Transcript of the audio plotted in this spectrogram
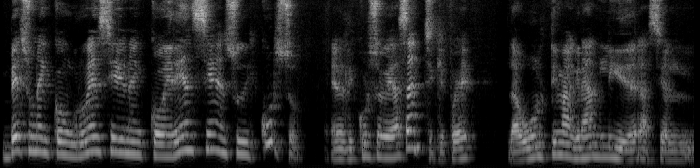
ves una incongruencia y una incoherencia en su discurso, en el discurso de Bea Sánchez, que fue la última gran líder hacia el,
